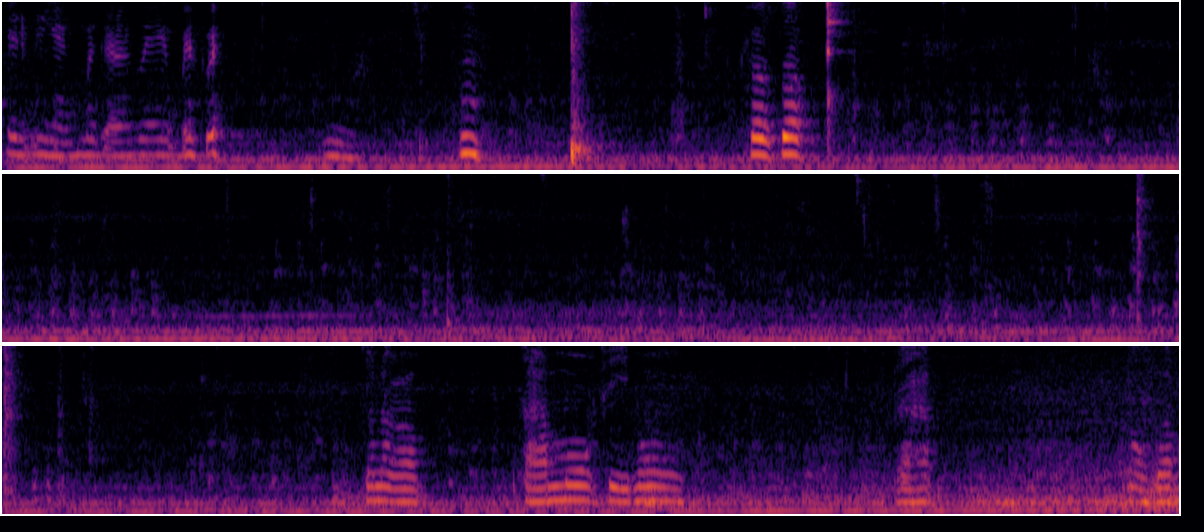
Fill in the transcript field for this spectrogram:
เป็นเอียงมันก็ละแวงไปเบิดอืมอืมเจ้าเจ้า จนนะครับสามโมงสี่โมงนะครับน้องบอล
